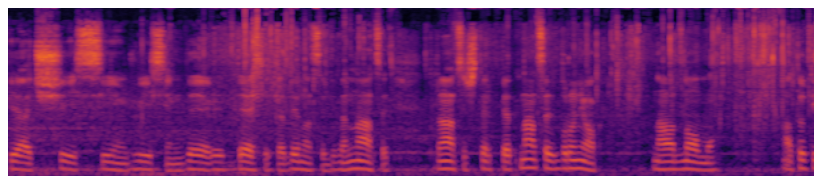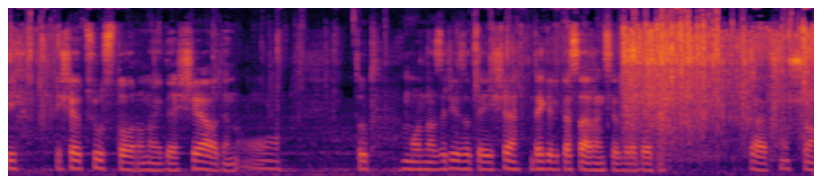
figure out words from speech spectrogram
5, 6, 7, 8, 9, 10, 11, 12, 13, 14, 15 броньок на одному. А тут їх ще в цю сторону йде ще один. О, тут можна зрізати ще декілька саджанців зробити. Так, ну що,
